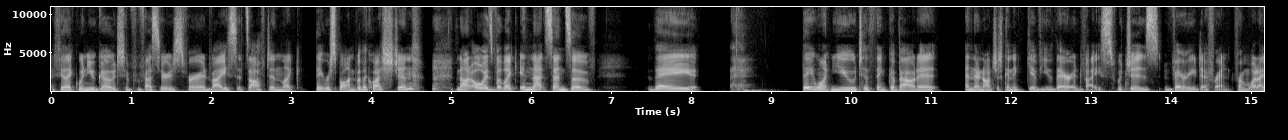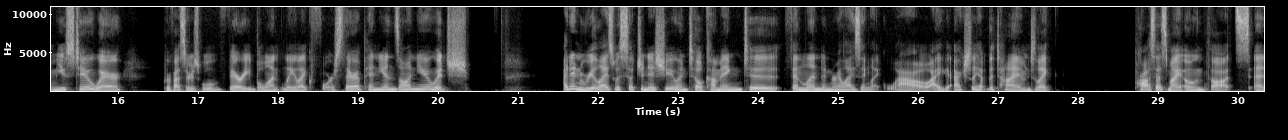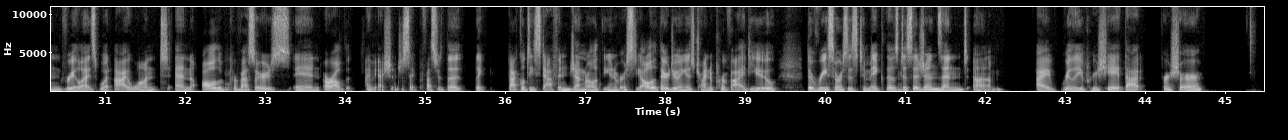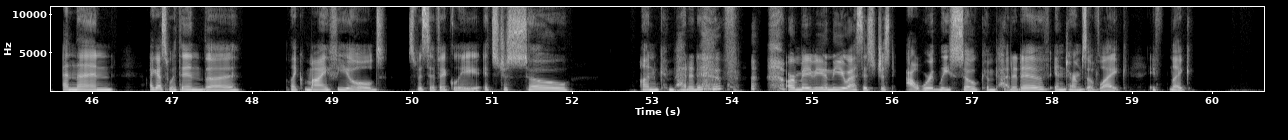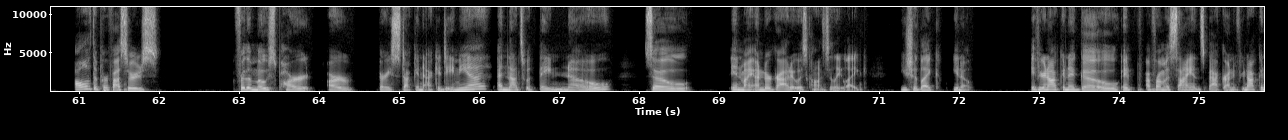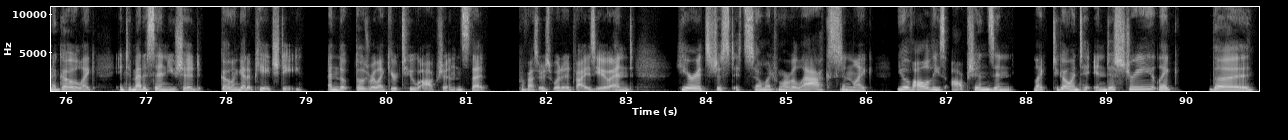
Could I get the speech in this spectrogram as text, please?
I feel like when you go to professors for advice, it's often like they respond with a question. Not always, but like in that sense of they they want you to think about it and they're not just going to give you their advice, which is very different from what I'm used to where professors will very bluntly like force their opinions on you, which I didn't realize was such an issue until coming to Finland and realizing like wow, I actually have the time to like process my own thoughts and realize what I want. And all the professors in, or all the, I mean, I shouldn't just say professors, the like faculty staff in general at the university, all that they're doing is trying to provide you the resources to make those decisions. And um, I really appreciate that for sure. And then I guess within the, like my field specifically, it's just so uncompetitive or maybe in the US it's just outwardly so competitive in terms of like if like all of the professors for the most part are very stuck in academia and that's what they know. So in my undergrad it was constantly like you should like, you know, if you're not going to go from a science background, if you're not going to go like into medicine, you should go and get a PhD. And th- those were like your two options that professors would advise you. And here it's just it's so much more relaxed and like you have all of these options and like to go into industry, like the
